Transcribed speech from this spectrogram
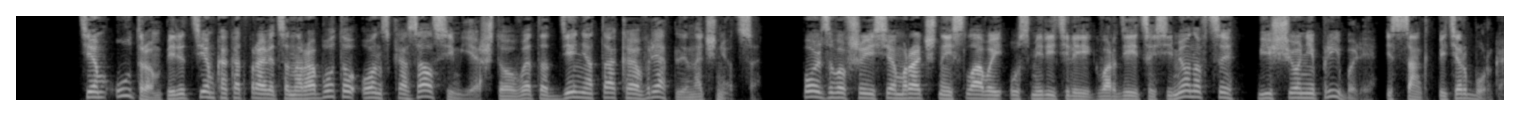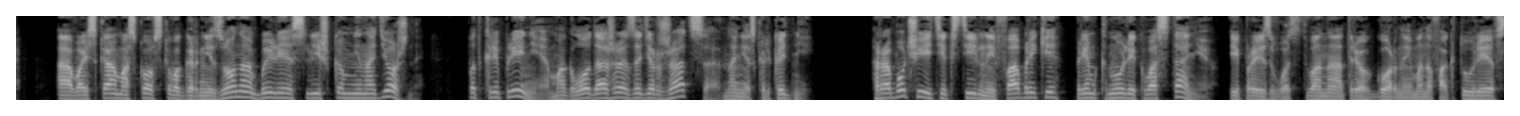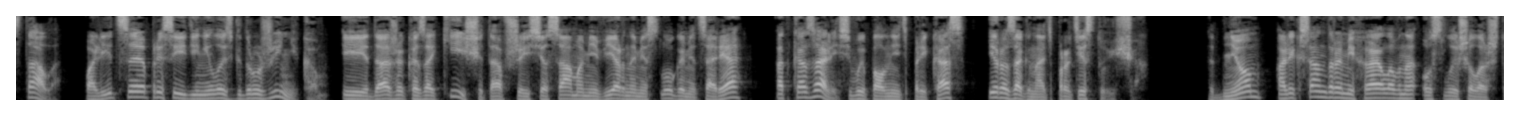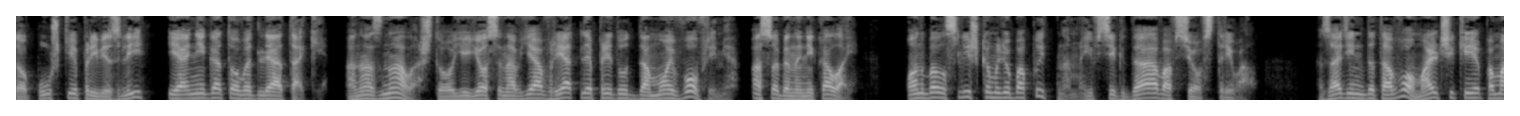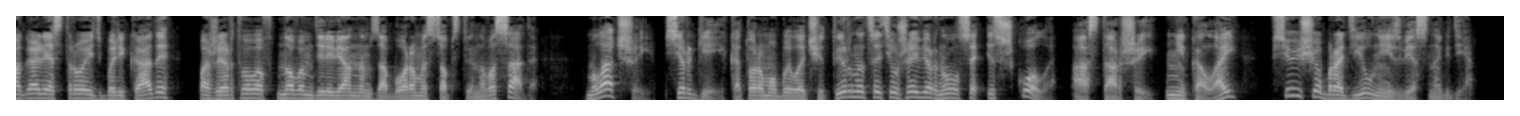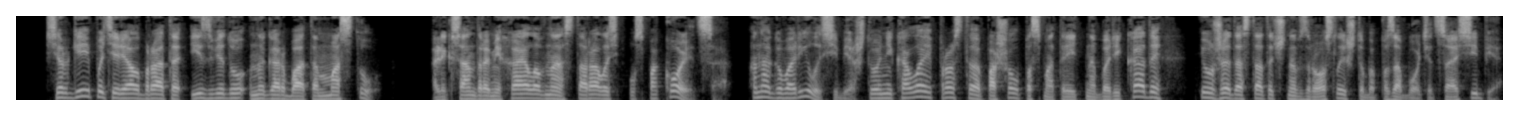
Тем утром, перед тем, как отправиться на работу, он сказал семье, что в этот день атака вряд ли начнется. Пользовавшиеся мрачной славой усмирителей гвардейцы-семеновцы еще не прибыли из Санкт-Петербурга, а войска московского гарнизона были слишком ненадежны. Подкрепление могло даже задержаться на несколько дней. Рабочие текстильной фабрики примкнули к восстанию, и производство на трехгорной мануфактуре встало. Полиция присоединилась к дружинникам, и даже казаки, считавшиеся самыми верными слугами царя, отказались выполнить приказ и разогнать протестующих. Днем Александра Михайловна услышала, что пушки привезли, и они готовы для атаки. Она знала, что ее сыновья вряд ли придут домой вовремя, особенно Николай. Он был слишком любопытным и всегда во все встревал. За день до того мальчики помогали строить баррикады, пожертвовав новым деревянным забором из собственного сада. Младший, Сергей, которому было 14, уже вернулся из школы, а старший, Николай, все еще бродил неизвестно где. Сергей потерял брата из виду на Горбатом мосту. Александра Михайловна старалась успокоиться. Она говорила себе, что Николай просто пошел посмотреть на баррикады и уже достаточно взрослый, чтобы позаботиться о себе.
